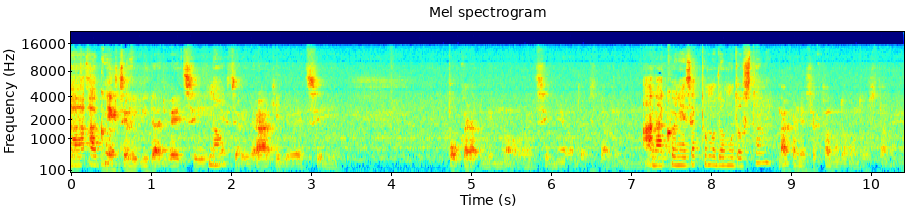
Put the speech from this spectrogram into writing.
A ako... Nechceli vydať veci, no. nechceli vrátiť veci, pokradli mnoho veci, neodozdali. A nakoniec sa k tomu domu dostali? Nakoniec sa k tomu domu dostali.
